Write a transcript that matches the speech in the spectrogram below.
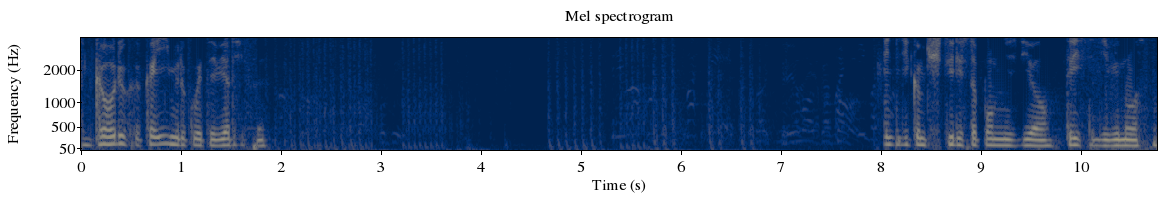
Говорю, как Аимер какой-то вертится. Эдиком 400, помню, сделал. 390.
